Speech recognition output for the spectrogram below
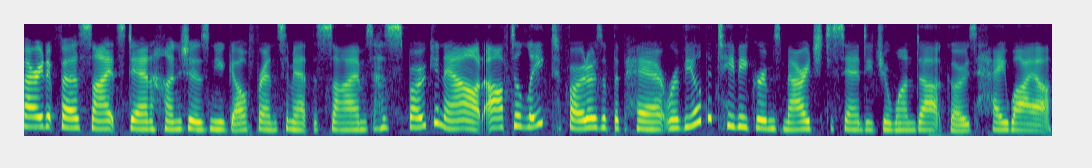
Married at First Sight's Dan Hunjas' new girlfriend, Samantha Symes, has spoken out after leaked photos of the pair revealed the TV groom's marriage to Sandy Jawanda goes haywire.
